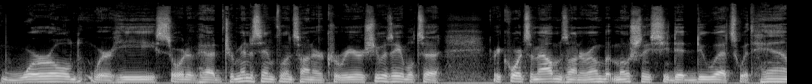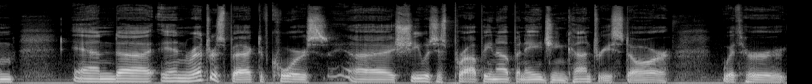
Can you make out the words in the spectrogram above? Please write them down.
world where he sort of had tremendous influence on her career. She was able to record some albums on her own, but mostly she did duets with him. And uh, in retrospect, of course, uh, she was just propping up an aging country star with her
